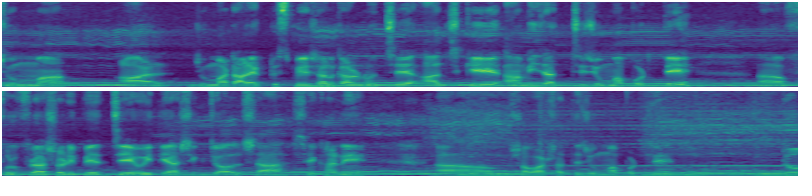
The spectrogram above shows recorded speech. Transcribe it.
জুম্মা আর জুম্মাটা আরেকটু স্পেশাল কারণ হচ্ছে আজকে আমি যাচ্ছি জুম্মা পড়তে আহ, ফুরফুরা শরীফের যে ঐতিহাসিক জলসা সেখানে আহ, সবার সাথে জুম্মা পড়তে তো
